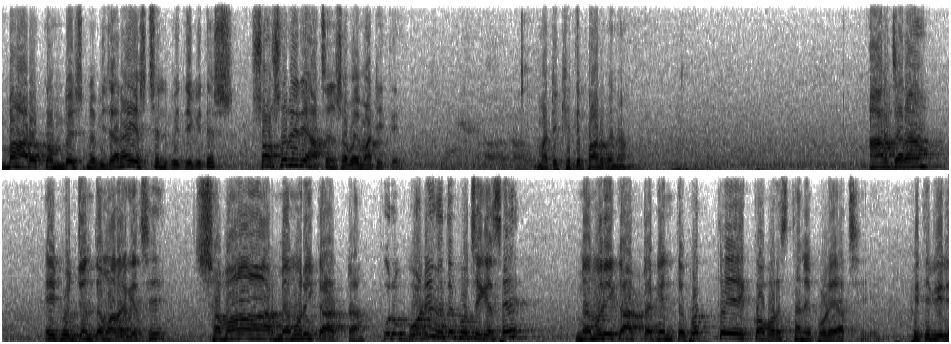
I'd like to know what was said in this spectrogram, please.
বা আরও কম বেশ নবী যারা এসছেন পৃথিবীতে সশরীরে আছেন সবাই মাটিতে। মাটি খেতে পারবে না। আর যারা এই পর্যন্ত মারা গেছে, সবার মেমোরি কার্ডটা পুরো বডি হয়তো পচে গেছে মেমোরি কার্ডটা কিন্তু প্রত্যেক কবরস্থানে পড়ে আছে। পৃথিবীর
